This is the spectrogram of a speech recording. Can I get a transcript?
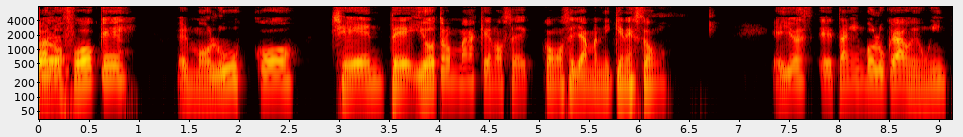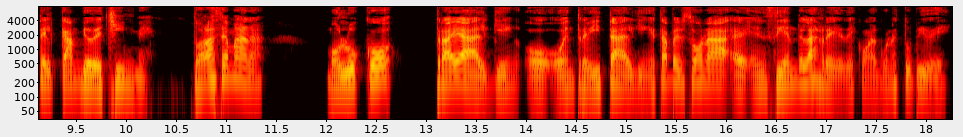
A los foques, el molusco, Chente y otros más que no sé cómo se llaman ni quiénes son. Ellos están involucrados en un intercambio de chismes. Toda la semana, Molusco trae a alguien o, entrevista a alguien. Esta persona eh, enciende las redes con alguna estupidez.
